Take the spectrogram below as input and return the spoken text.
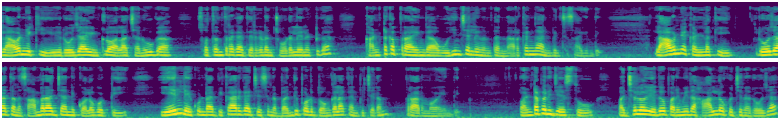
లావణ్యకి రోజా ఇంట్లో అలా చనువుగా స్వతంత్రంగా తిరగడం చూడలేనట్టుగా కంటకప్రాయంగా ఊహించలేనంత నరకంగా అనిపించసాగింది. లావణ్య కళ్ళకి రోజా తన సామ్రాజ్యాన్ని కొలగొట్టి ఏం లేకుండా బికారుగా చేసిన బందిపొడు దొంగలా కనిపించడం ప్రారంభమైంది. వంట పని చేస్తూ మధ్యలో ఏదో పని మీద హాల్లోకి వచ్చిన రోజా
